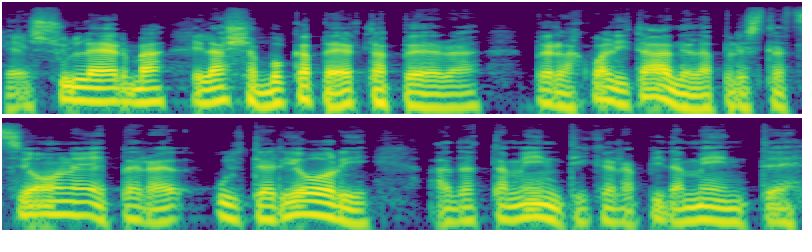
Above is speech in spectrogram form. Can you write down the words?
eh, sull'erba, e lascia a bocca aperta per, per la qualità della prestazione e per ulteriori adattamenti che rapidamente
